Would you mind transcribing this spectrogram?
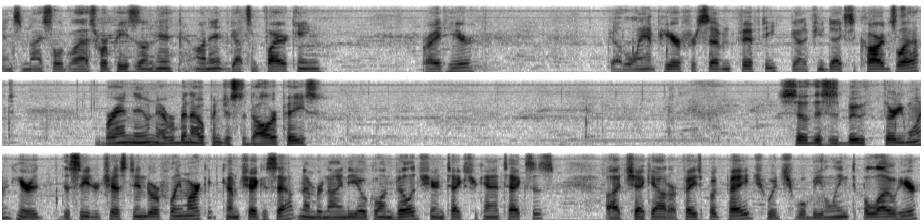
and some nice little glassware pieces on. On it, got some Fire King right here. Got a lamp here for 750. Got a few decks of cards left. Brand new, never been opened, just a dollar a piece. So this is booth 31 here at the Cedar Chest Indoor Flea Market. Come check us out, number 90 Oaklawn Village here in Texarkana, Texas. Uh, check out our Facebook page, which will be linked below here.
